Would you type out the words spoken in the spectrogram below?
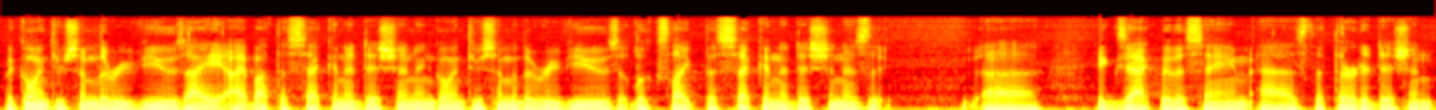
But going through some of the reviews, I, I bought the second edition, and going through some of the reviews, it looks like the second edition is uh, exactly the same as the third edition.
